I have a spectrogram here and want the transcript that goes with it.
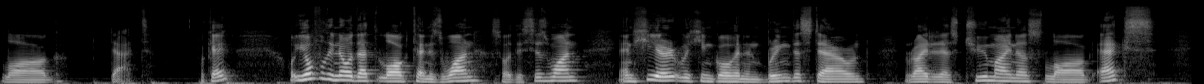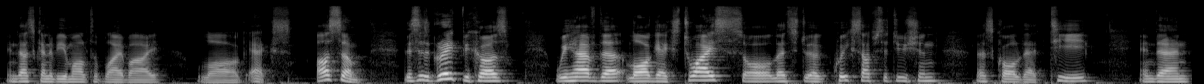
log that. Okay, well, you hopefully know that log 10 is 1, so this is 1. And here we can go ahead and bring this down write it as 2 minus log x, and that's going to be multiplied by log x. Awesome. This is great because we have the log x twice, so let's do a quick substitution. Let's call that t, and then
